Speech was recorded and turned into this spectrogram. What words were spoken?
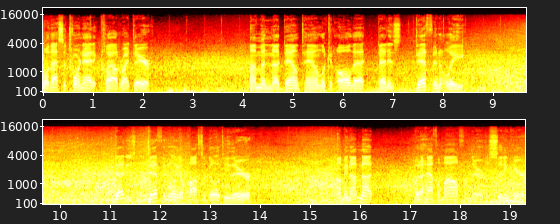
Well, that's a tornadic cloud right there. I'm in uh, downtown. Look at all that. That is definitely that is definitely a possibility there. I mean, I'm not but a half a mile from there, just sitting here.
